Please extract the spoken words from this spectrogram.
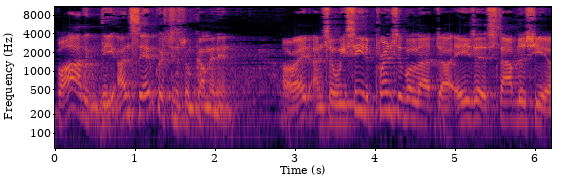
bar the unsaved Christians from coming in. All right? And so we see the principle that uh, Asa established here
